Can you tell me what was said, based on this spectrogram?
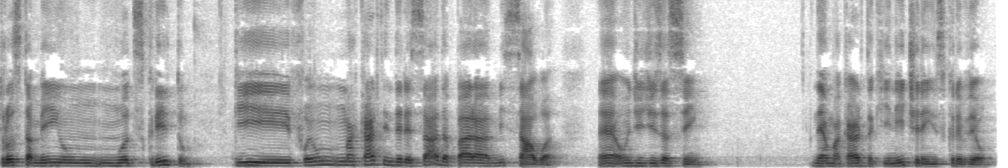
Trouxe também um, um outro escrito que foi um, uma carta endereçada para Misawa, né, onde diz assim, né, uma carta que Nichiren escreveu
